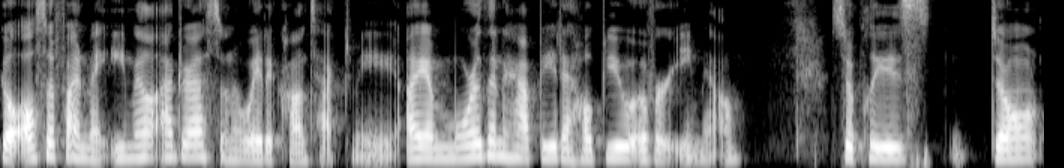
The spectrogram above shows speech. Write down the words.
You'll also find my email address and a way to contact me. I am more than happy to help you over email. So please don't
